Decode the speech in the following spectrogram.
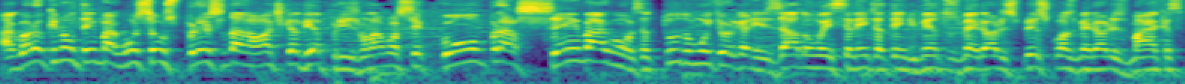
Agora o que não tem bagunça são os preços da ótica Via Prisma. Lá você compra sem bagunça. Tudo muito organizado, um excelente atendimento, os melhores preços com as melhores marcas.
